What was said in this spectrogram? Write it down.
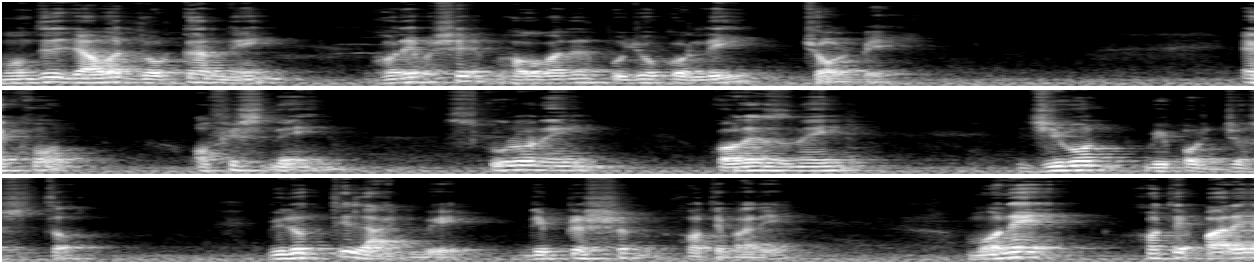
মন্দিরে যাওয়ার দরকার নেই, ঘরে বসে ভগবানের পুজো করলেই চলবে। এখন অফিস নেই স্কুলও নেই, কলেজ নেই, জীবন বিপর্যস্ত। বিরক্তি লাগবে ডিপ্রেশন হতে পারে। মনে হতে পারে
